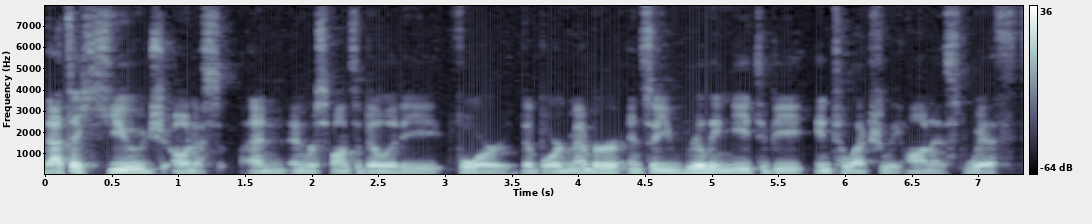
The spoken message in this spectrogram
that's a huge onus and, and responsibility for the board member. And so you really need to be intellectually honest with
